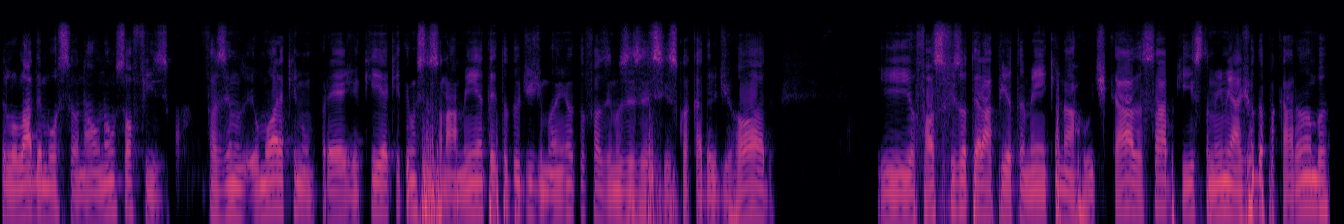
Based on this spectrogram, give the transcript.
pelo lado emocional, não só físico. Fazendo, eu moro aqui num prédio aqui, aqui tem um estacionamento, aí todo dia de manhã eu estou fazendo os exercícios com a cadeira de roda. E eu faço fisioterapia também aqui na rua de casa, sabe? Que isso também me ajuda pra caramba.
